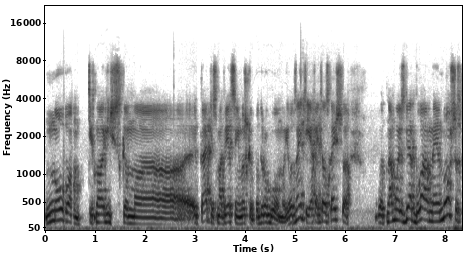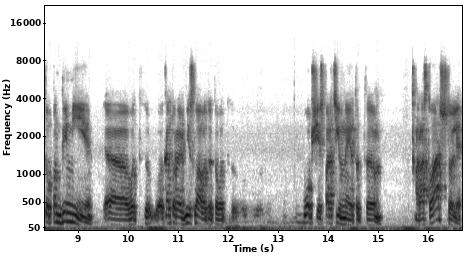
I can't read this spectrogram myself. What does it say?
новом технологическом э, этапе смотреться немножко по-другому. И вот, знаете, я хотел сказать, что вот, на мой взгляд, главное новшество пандемии, э, вот, которое внесла вот это вот в общий спортивный этот э, расклад, что ли,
